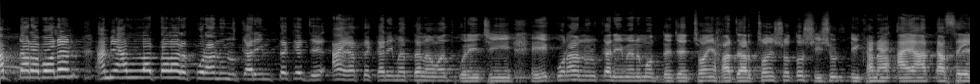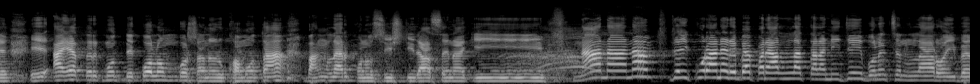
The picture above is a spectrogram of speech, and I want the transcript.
আপনারা বলেন আমি আল্লাহ তালার কোরআনুল কারিম থেকে যে আয়াতে কারিমা তেলাওয়াত করেছি, এই কোরআনুল কারিমের মধ্যে যে ছয় হাজার ছয়শত ছেষট্টিখানা আয়াত আছে, এই আয়াতের মধ্যে কলম বসানোর ক্ষমতা বাংলার কোনো সৃষ্টির আছে নাকি? না না না, যেই কোরআনের ব্যাপারে আল্লাহ তালা নিজেই বলেছেন, লা রয়বা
